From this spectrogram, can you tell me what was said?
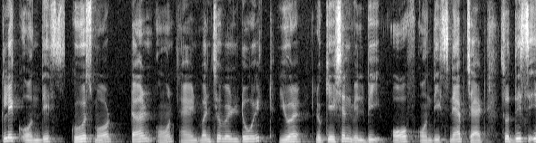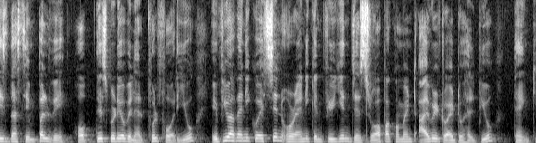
click on this ghost mode turn on and once you will do it your location will be off on the snapchat. So this is the simple way. Hope this video will helpful for you. If you have any question or any confusion just drop a comment. I will try to help you. Thank you.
